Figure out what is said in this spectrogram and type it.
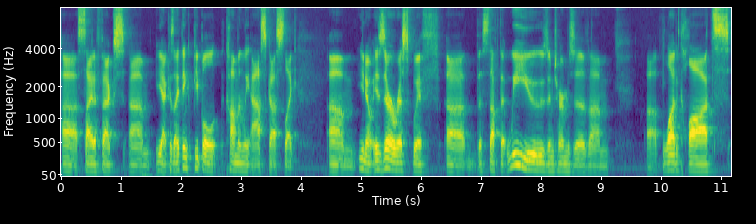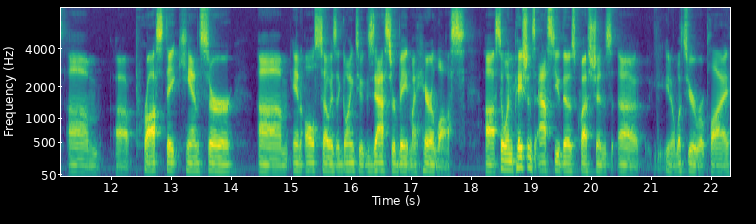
uh, side effects. Um, yeah, because I think people commonly ask us like, um, you know, is there a risk with uh, the stuff that we use in terms of uh, blood clots, uh, prostate cancer? Um, and also, is it going to exacerbate my hair loss? Uh, so when patients ask you those questions, uh, you know, what's your reply?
